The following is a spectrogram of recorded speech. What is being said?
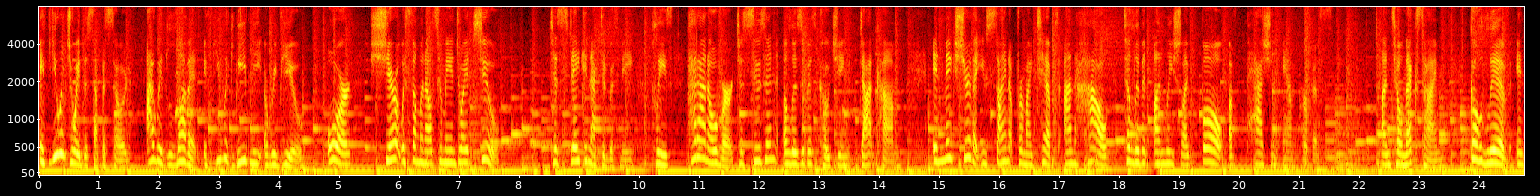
If you enjoyed this episode, I would love it if you would leave me a review or share it with someone else who may enjoy it too. To stay connected with me, please head on over to SusanElizabethCoaching.com and make sure that you sign up for my tips on how to live an unleashed life full of passion and purpose. Until next time, go live an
